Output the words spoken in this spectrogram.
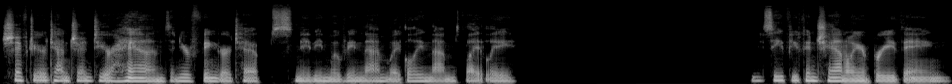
shift your attention to your hands and your fingertips, maybe moving them, wiggling them slightly. And see if you can channel your breathing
